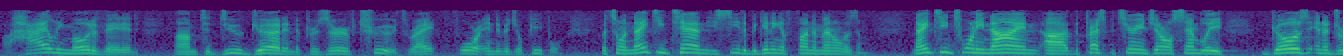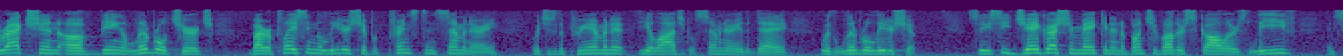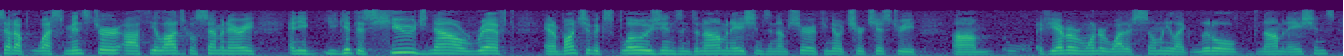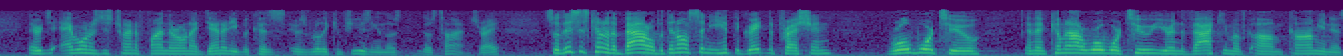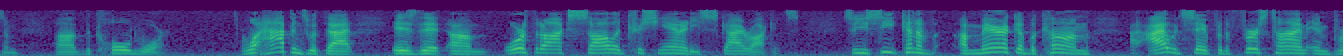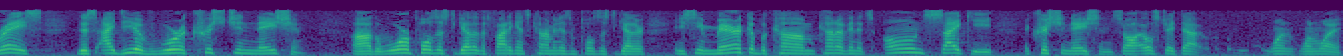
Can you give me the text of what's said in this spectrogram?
highly motivated um, to do good and to preserve truth, right, for individual people. But so in 1910, you see the beginning of fundamentalism. 1929, uh, the Presbyterian General Assembly goes in a direction of being a liberal church by replacing the leadership of Princeton Seminary, which is the preeminent theological seminary of the day, with liberal leadership. So you see J. Gresham Machen and a bunch of other scholars leave and set up Westminster uh, Theological Seminary, and you, you get this huge now rift and a bunch of explosions and denominations. And I'm sure if you know church history, um, if you ever wondered why there's so many like little denominations, everyone was just trying to find their own identity because it was really confusing in those those times, right? So this is kind of the battle. But then all of a sudden you hit the Great Depression, World War II, And then coming out of World War II, you're in the vacuum of um, communism, uh, the Cold War. And what happens with that is that um, Orthodox, solid Christianity skyrockets. So you see kind of America become, I would say, for the first time, embrace this idea of we're a Christian nation. Uh, the war pulls us together, the fight against communism pulls us together, and you see America become kind of in its own psyche a Christian nation. So I'll illustrate that one, one way.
